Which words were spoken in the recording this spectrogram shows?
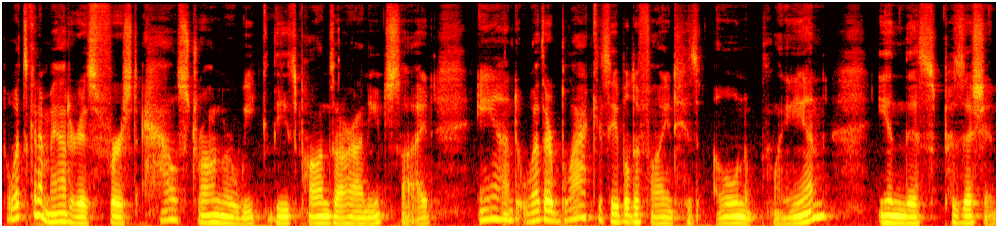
but what's going to matter is first how strong or weak these pawns are on each side, and whether black is able to find his own plan in this position.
